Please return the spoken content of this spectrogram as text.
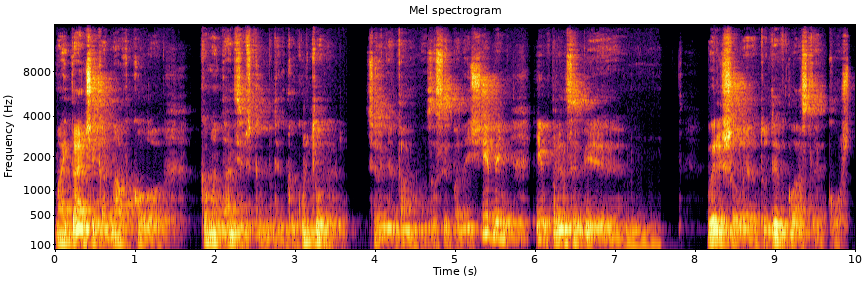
майданчика навколо комендантівського будинку культури. Сьогодні там засипаний щебінь, і, в принципі, вирішили туди вкласти кошти.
